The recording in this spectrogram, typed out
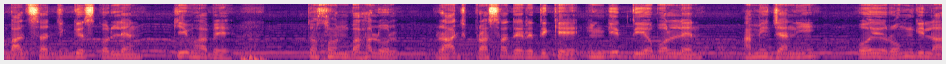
বাদশাহ জিজ্ঞেস করলেন, কীভাবে? তখন বাহালুল রাজপ্রাসাদের দিকে ইঙ্গিত দিয়ে বললেন, আমি জানি, ওই রঙ্গিলা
